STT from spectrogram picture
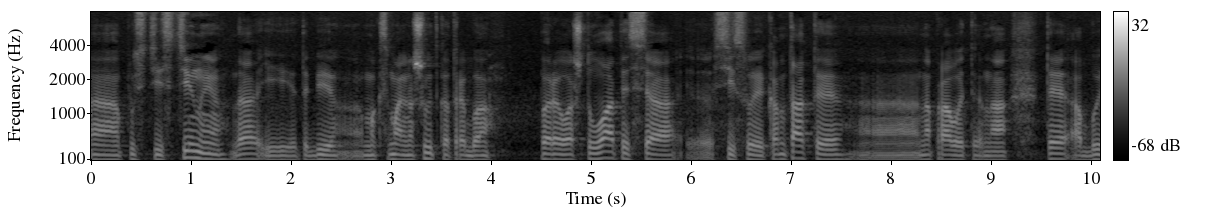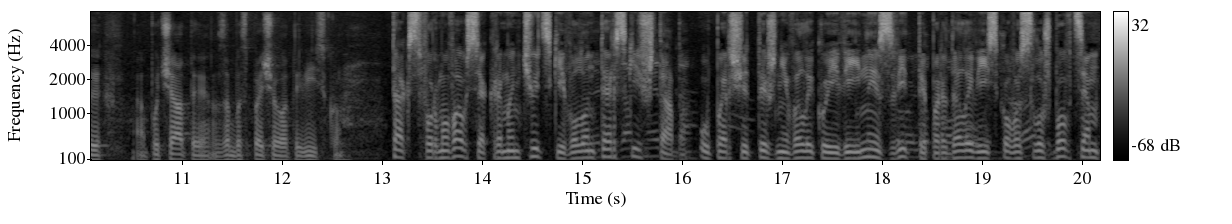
е, пусті стіни, да, і тобі е, максимально швидко треба перелаштуватися, е, всі свої контакти е, направити на те, аби е, почати забезпечувати військо. Так сформувався Кременчуцький волонтерський штаб. У перші тижні великої війни звідти передали військовослужбовцям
